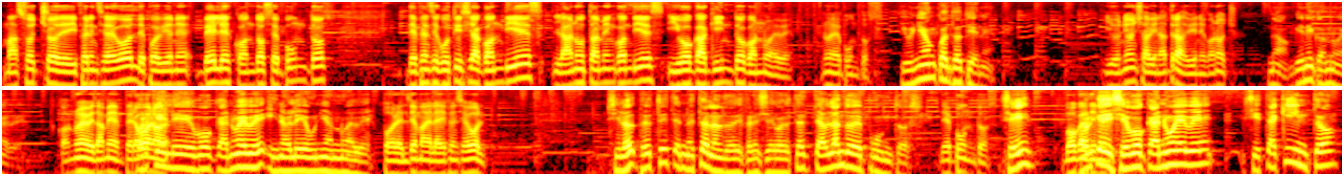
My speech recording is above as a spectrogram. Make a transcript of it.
más 8 de diferencia de gol. Después viene Vélez con 12 puntos, Defensa y Justicia con 10, Lanús también con 10 y Boca quinto con 9, 9 puntos. ¿Y Unión cuánto tiene? Y Unión ya viene atrás, viene con 8. No, viene con nueve. Con 9 también, pero ¿Por bueno, qué lee Boca 9 y no lee Unión 9? por el tema de la defensa de gol, Si lo- pero usted no está hablando de diferencia de gol, está, está hablando de puntos. de puntos. ¿Sí? Boca ¿Por qué tiene- dice Boca 9 si está quinto,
